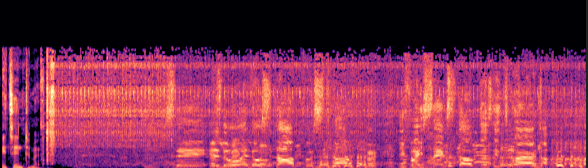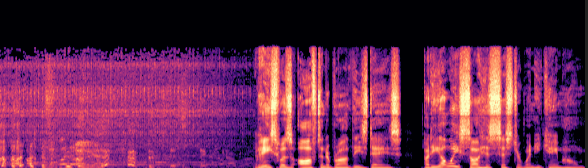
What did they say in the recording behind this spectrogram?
It's intimate. say hello, hello, stop, stop. if I say stop, does it work? Ries was often abroad these days, but he always saw his sister when he came home.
